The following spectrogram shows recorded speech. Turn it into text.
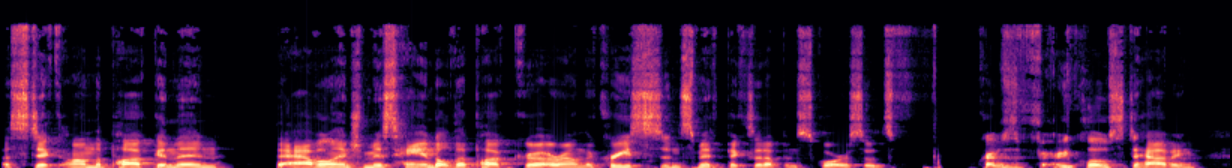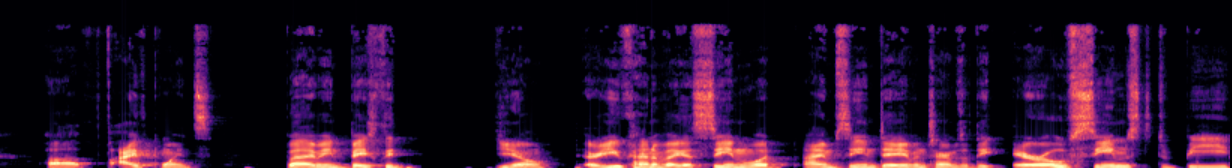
a stick on the puck, and then the Avalanche mishandle the puck uh, around the crease, and Smith picks it up and scores. So it's Krebs is very close to having uh, five points. But I mean, basically, you know, are you kind of, I guess, seeing what I'm seeing, Dave, in terms of the arrow seems to be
